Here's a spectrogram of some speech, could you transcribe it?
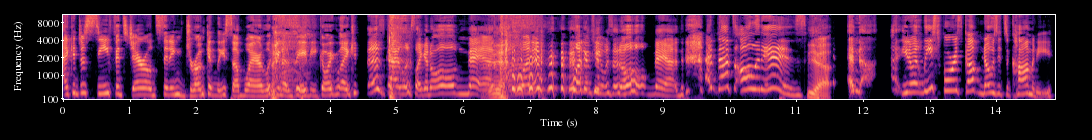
I can just see Fitzgerald sitting drunkenly somewhere looking at a baby, going like, this guy looks like an old man. Yeah. What if what if he was an old man? And that's all it is. Yeah. And uh, you know, at least Forrest Gump knows it's a comedy.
